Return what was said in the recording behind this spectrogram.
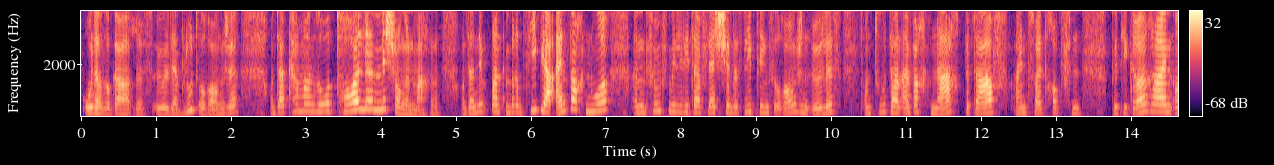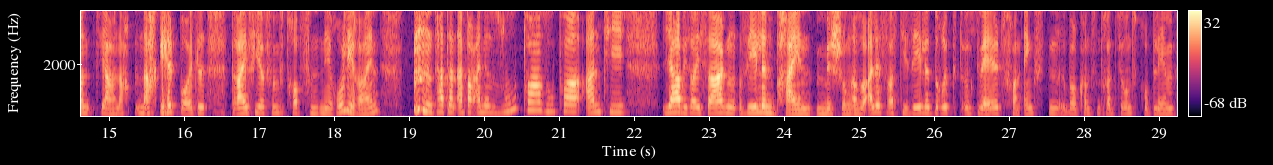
oder sogar das Öl der Blutorange. Und da kann man so tolle Mischungen machen. Und da nimmt man im Prinzip ja einfach nur ein 5 Milliliter Fläschchen des Lieblingsorangenöles und tut dann einfach nach Bedarf ein, zwei Tropfen Petit Grain rein und ja, nach, nach Geldbeutel drei, vier, fünf Tropfen Neroli rein und hat dann einfach eine super, super anti, ja, wie soll ich sagen, Seelenpein-Mischung. Also alles, was die Seele drückt und quält, von Ängsten über Konzentrationsproblemen,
